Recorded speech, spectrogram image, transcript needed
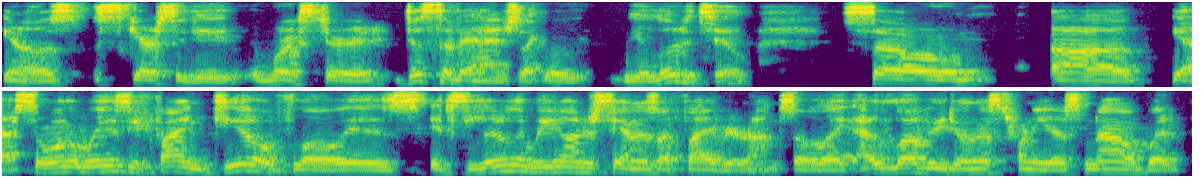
you know scarcity works to disadvantage, like we alluded to. So uh, yeah, so one of the ways you find deal flow is it's literally we don't understand there's a five year run. So like I'd love you doing this 20 years from now, but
